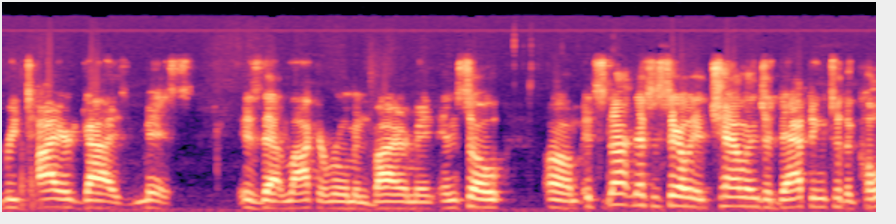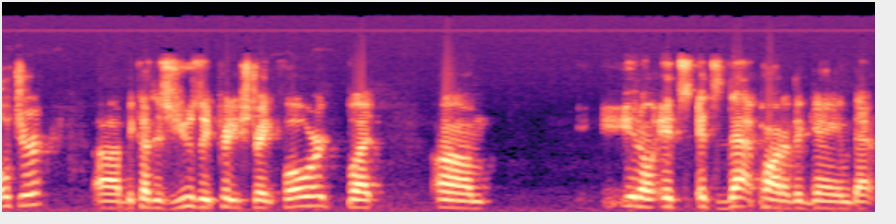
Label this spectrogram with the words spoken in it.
retired guys miss is that locker room environment. And so um, it's not necessarily a challenge adapting to the culture uh, because it's usually pretty straightforward. But um, you know, it's it's that part of the game that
